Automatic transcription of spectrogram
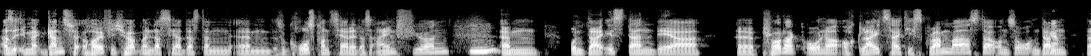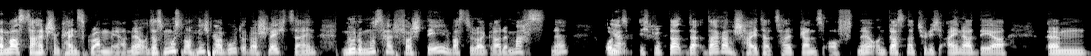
also immer ganz häufig hört man das ja, dass dann ähm, so Großkonzerne das einführen. Mhm. Ähm, und da ist dann der, äh, Product Owner auch gleichzeitig Scrum Master und so und dann, ja. dann machst du halt schon kein Scrum mehr. Ne? Und das muss noch nicht mal gut oder schlecht sein, nur du musst halt verstehen, was du da gerade machst. Ne? Und ja. ich glaube, da, da, daran scheitert es halt ganz oft. Ne? Und das natürlich einer, der, ähm,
